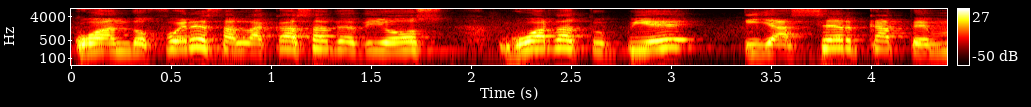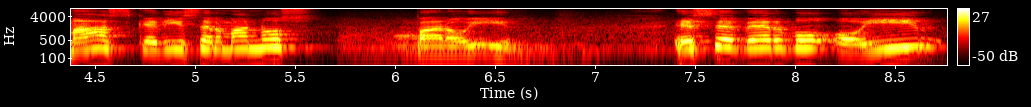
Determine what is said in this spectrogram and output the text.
cuando fueres a la casa de Dios, guarda tu pie y acércate más, ¿qué dice hermanos? Para oír. Ese verbo oír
